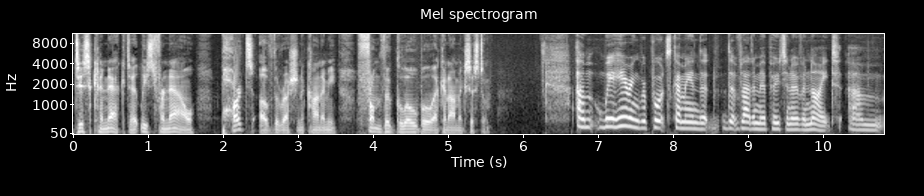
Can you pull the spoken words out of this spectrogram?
disconnect, at least for now, parts of the Russian economy from the global economic system. Um, we're hearing reports coming in that, that Vladimir Putin overnight um,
